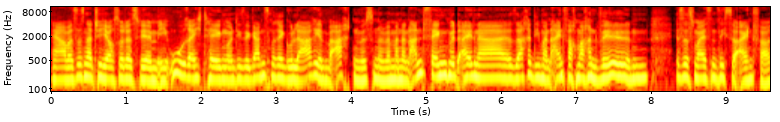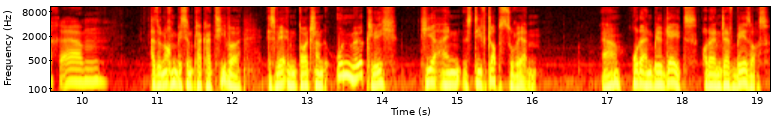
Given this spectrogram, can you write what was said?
Ja, aber es ist natürlich auch so, dass wir im EU-Recht hängen und diese ganzen Regularien beachten müssen. Und wenn man dann anfängt mit einer Sache, die man einfach machen will, dann ist es meistens nicht so einfach. Ähm also noch ein bisschen plakativer. Es wäre in Deutschland unmöglich, hier ein Steve Jobs zu werden. Ja? Oder ein Bill Gates oder ein Jeff Bezos.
